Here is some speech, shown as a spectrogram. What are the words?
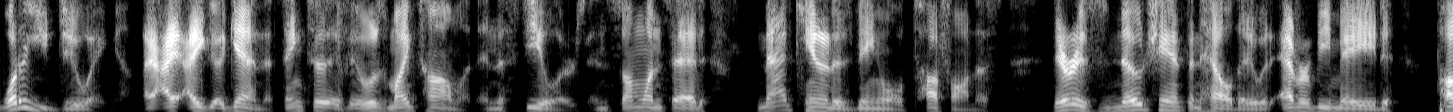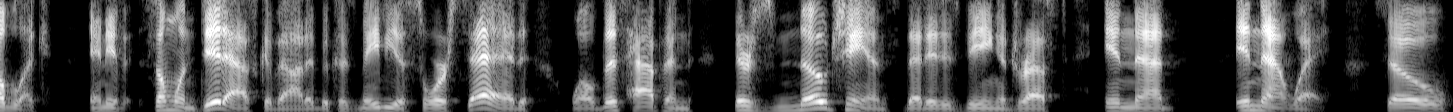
what are you doing? I, I again think to if it was Mike Tomlin and the Steelers and someone said Matt Canada is being a little tough on us, there is no chance in hell that it would ever be made public. And if someone did ask about it because maybe a source said, well, this happened, there's no chance that it is being addressed in that in that way. So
